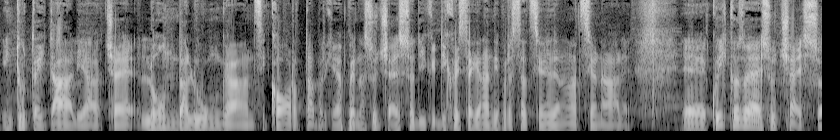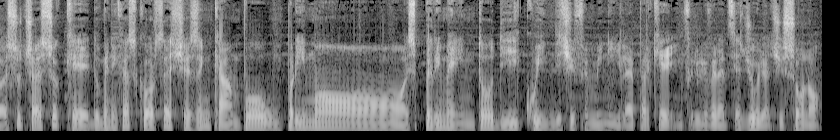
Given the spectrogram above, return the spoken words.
in tutta Italia c'è l'onda lunga, anzi corta, perché è appena successo, di, di queste grandi prestazioni della nazionale. Eh, qui cosa è successo? È successo che domenica scorsa è sceso in campo un primo esperimento di 15 femminile, perché in Friuli Venezia Giulia ci sono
